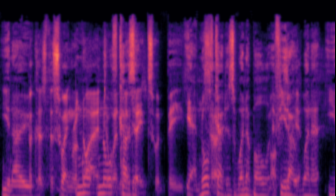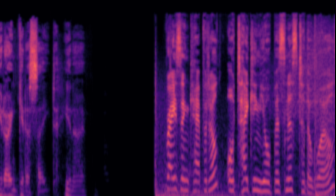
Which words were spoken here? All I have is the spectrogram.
You know, because the swing required North, North to win Dakota, the seats would be yeah. North so Dakota's winnable. If you don't win it, you don't get a seat. You know. Raising capital or taking your business to the world?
